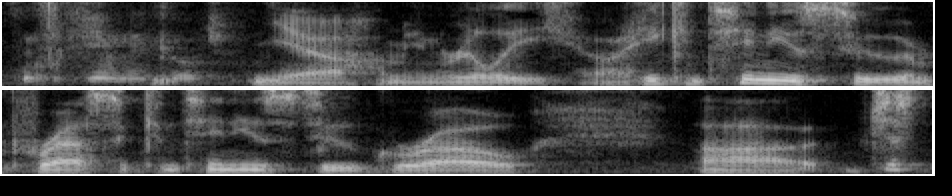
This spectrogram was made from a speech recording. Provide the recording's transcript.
since he became the coach? Yeah, I mean, really, uh, he continues to impress and continues to grow. Uh, just,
